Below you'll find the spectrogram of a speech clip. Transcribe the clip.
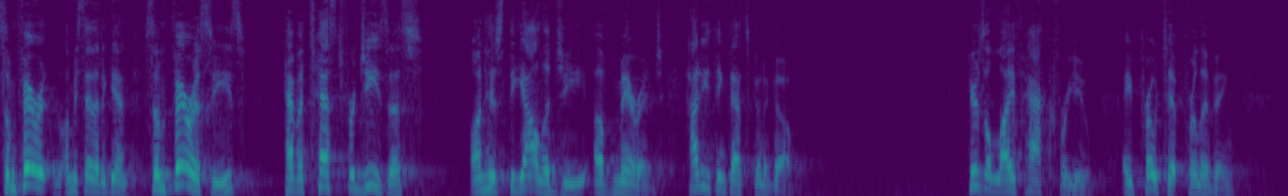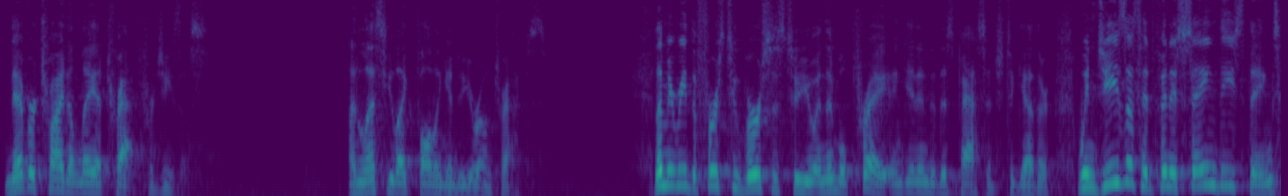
Some let me say that again. Some Pharisees have a test for Jesus on his theology of marriage. How do you think that's going to go? Here's a life hack for you, a pro tip for living. Never try to lay a trap for Jesus unless you like falling into your own traps. Let me read the first two verses to you and then we'll pray and get into this passage together. When Jesus had finished saying these things,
